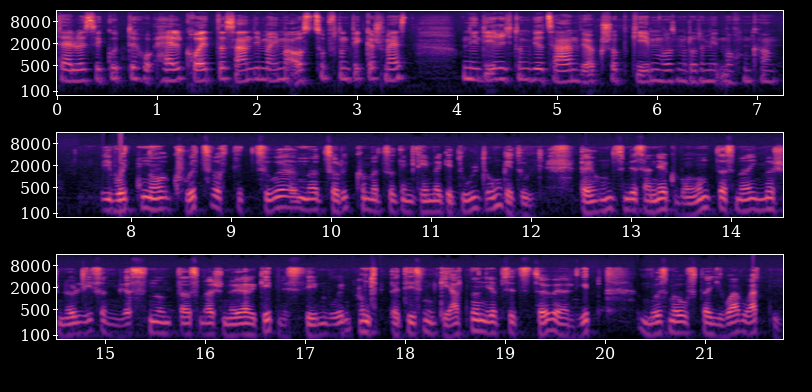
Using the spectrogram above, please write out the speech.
teilweise gute Heilkräuter sind, die man immer auszupft und wegschmeißt. Und in die Richtung wird es auch einen Workshop geben, was man da damit machen kann. Ich wollte noch kurz was dazu noch zurückkommen zu dem Thema Geduld, Ungeduld. Bei uns, wir sind ja gewohnt, dass wir immer schnell liefern müssen und dass wir schnell ein Ergebnis sehen wollen. Und bei diesem Gärtnern, ich habe es jetzt selber erlebt, muss man oft ein Jahr warten.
